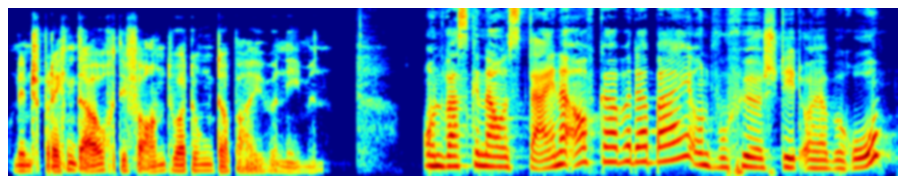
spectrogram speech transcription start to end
und entsprechend auch die Verantwortung dabei übernehmen. Und was genau ist deine Aufgabe dabei und wofür steht euer Büro?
